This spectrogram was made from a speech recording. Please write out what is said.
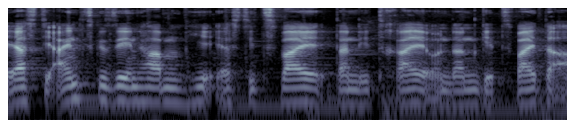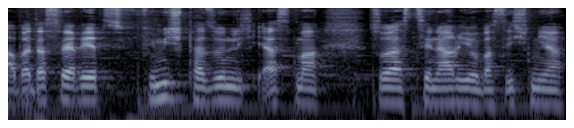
erst die 1 gesehen haben, hier erst die 2, dann die 3 und dann geht es weiter. Aber das wäre jetzt für mich persönlich erstmal so das Szenario, was ich mir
